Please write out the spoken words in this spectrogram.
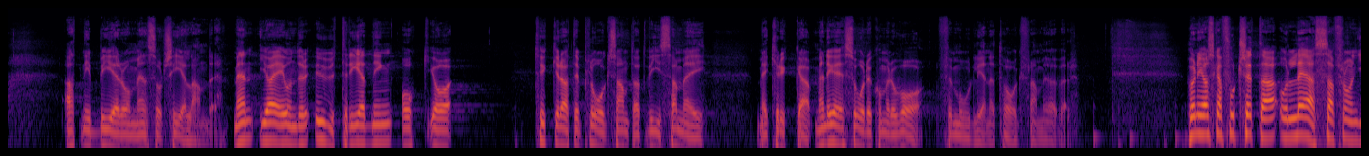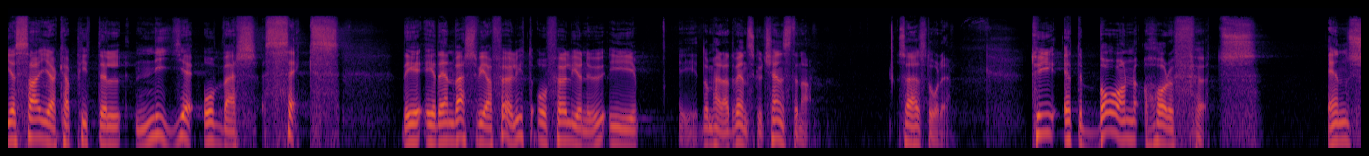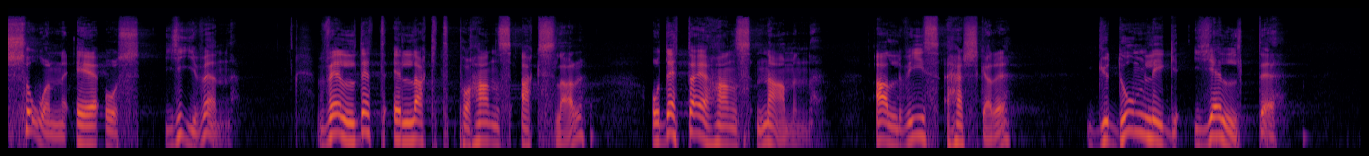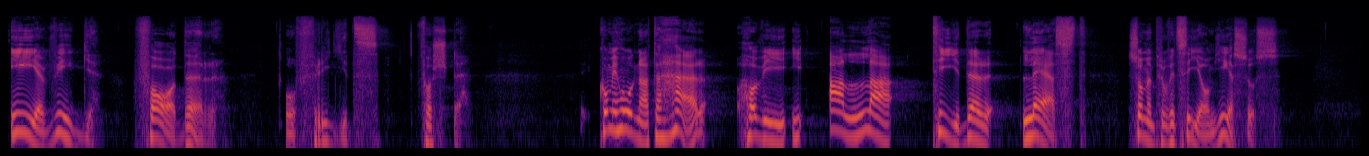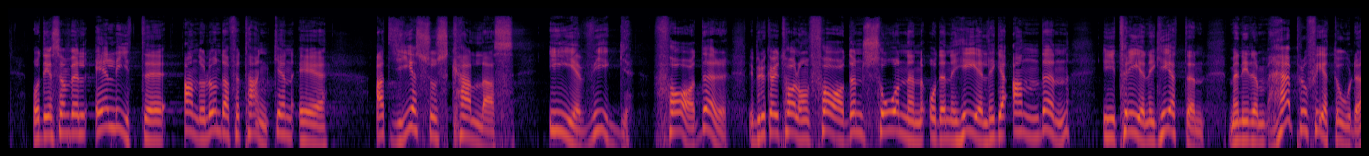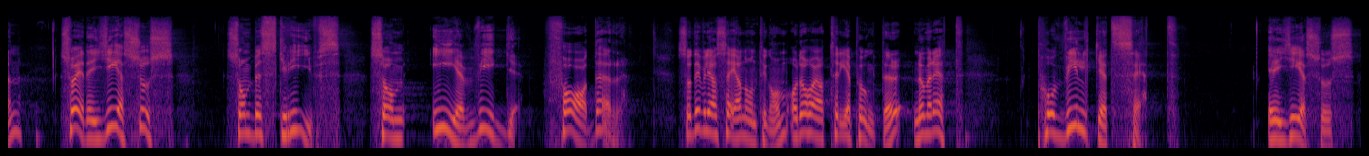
att ni ber om en sorts helande. Men jag är under utredning och jag tycker att det är plågsamt att visa mig med krycka. Men det är så det kommer att vara förmodligen ett tag framöver. Hörrni, jag ska fortsätta att läsa från Jesaja kapitel 9 och vers 6. Det är den vers vi har följt och följer nu i, i de här adventsgudstjänsterna. Så här står det. Ty ett barn har fötts, en son är oss given. Väldet är lagt på hans axlar och detta är hans namn. Allvis härskare, gudomlig hjälte, evig fader och frids förste. Kom ihåg nu att det här har vi i alla tider läst som en profetia om Jesus. Och det som väl är lite annorlunda för tanken är att Jesus kallas evig fader. Vi brukar ju tala om Fadern, Sonen och den heliga anden i treenigheten. Men i de här profetorden så är det Jesus som beskrivs som evig fader. Så det vill jag säga någonting om och då har jag tre punkter. Nummer ett, på vilket sätt är Jesus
